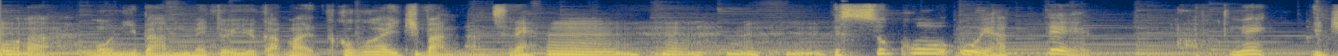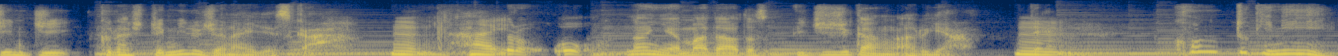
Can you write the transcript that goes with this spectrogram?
ここはもう2番目というか、まあ、ここが1番なんですね。うん。うん。うん。でそこをやって、ね、1日暮らしてみるじゃないですか。うん。うんはい。だから、お、なんや、まだあと1時間あるやん。うんこの時に、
